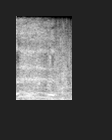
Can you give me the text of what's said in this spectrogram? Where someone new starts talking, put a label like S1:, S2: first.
S1: Ha ha ha!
